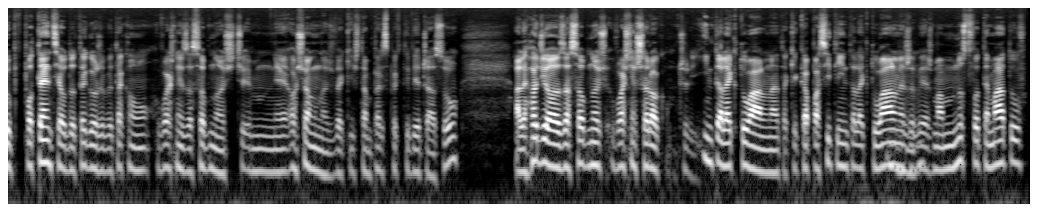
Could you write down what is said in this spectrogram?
lub potencjał do tego, żeby taką właśnie zasobność em, e, osiągnąć w jakiejś tam perspektywie czasu, ale chodzi o zasobność właśnie szeroką, czyli intelektualne, takie capacity intelektualne, że Mhm. wiesz, mam mnóstwo tematów,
